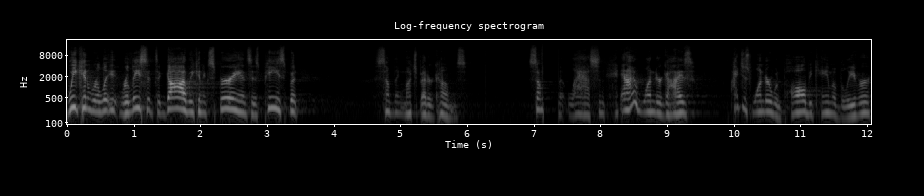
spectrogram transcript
We can rele- release it to God, we can experience His peace, but something much better comes. Something that lasts. And, and I wonder, guys, I just wonder when Paul became a believer,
